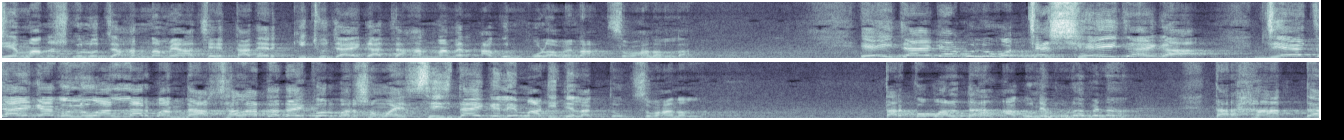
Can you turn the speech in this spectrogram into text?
যে মানুষগুলো জাহান নামে আছে, তাদের কিছু জায়গা জাহান নামের আগুন পোড়াবে না সোহান আল্লাহ এই জায়গাগুলো হচ্ছে সেই জায়গা। যে জায়গাগুলো আল্লাহর বান্দা সালাত আদায় করবার সময় সিজদায় গেলে মাটিতে লাগতো সোহান আল্লাহ তার কপালটা আগুনে পোড়াবে না, তার হাতটা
